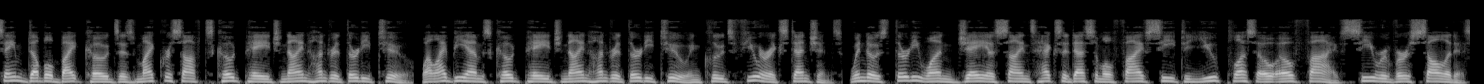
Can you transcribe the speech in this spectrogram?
same double byte codes as Microsoft's code page 932, while IBM's code page 932 includes fewer extensions. Windows 31J assigns hexadecimal 5C to U plus 005C reverse solidus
